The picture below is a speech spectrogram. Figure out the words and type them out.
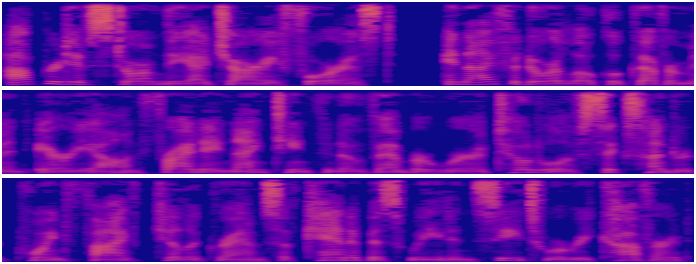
operatives stormed the Ijare Forest, in Ifedore local government area on Friday 19 November where a total of 600.5 kilograms of cannabis weed and seeds were recovered,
